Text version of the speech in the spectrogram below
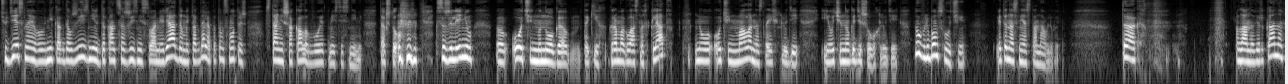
чудесная, вы никогда в жизни, до конца жизни с вами рядом и так далее, а потом смотришь, в стане шакалов воет вместе с ними. Так что, к сожалению, э, очень много таких громогласных клятв – но очень мало настоящих людей и очень много дешевых людей. Но в любом случае, это нас не останавливает. Так, Лана Веркана.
